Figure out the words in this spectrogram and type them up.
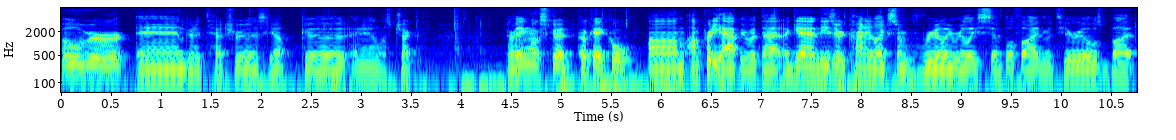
over and go to Tetris. Yep, good. And let's check. Everything looks good. Okay, cool. Um, I'm pretty happy with that. Again, these are kind of like some really, really simplified materials, but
